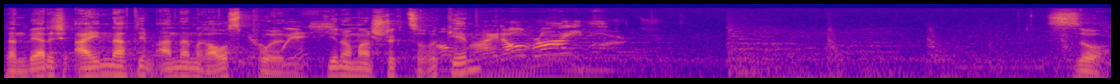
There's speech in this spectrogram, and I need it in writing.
Dann werde ich einen nach dem anderen rauspullen. Hier nochmal ein Stück zurückgehen. So.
